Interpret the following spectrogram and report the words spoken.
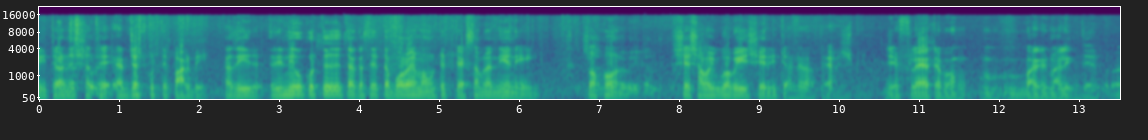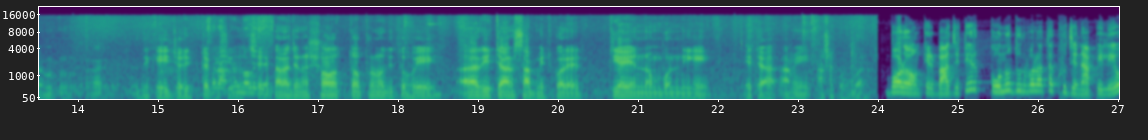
রিটার্নের সাথে অ্যাডজাস্ট করতে পারবে। কাজেই রিনিউ করতে যদি তার কাছে একটা বড় অ্যামাউন্টের ট্যাক্স আমরা নিয়ে নেই তখন সে স্বাভাবিকভাবেই সে রিটার্নের আওতায় আসবে। যে ফ্ল্যাট এবং বাড়ির মালিকদের দিকে এই জরিপটা বেশি হচ্ছে তারা যেন সত্য প্রণোদিত হয়ে রিটার্ন সাবমিট করে টিআইএন নম্বর নিয়ে এটা আমি আশা করব আর কি। বড় অঙ্কের বাজেটের কোনো দুর্বলতা খুঁজে না পেলেও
